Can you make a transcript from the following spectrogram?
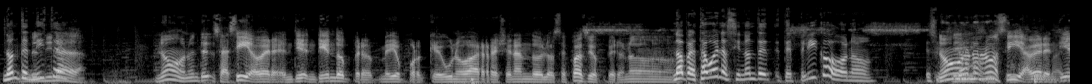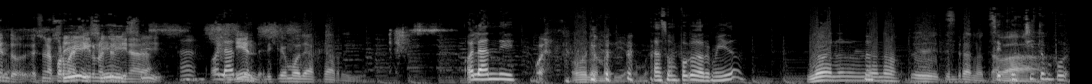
¿No entendiste? No entendí nada. No, no entiendo. O sea, sí, a ver, entiendo, pero medio porque uno va rellenando los espacios, pero no. No, pero está bueno, si no te, te explico o no. No, no, no, sí, a ver, entiendo. Es una forma de decir, no entendí nada. Ah, hola, Expliquémosle a Harry. Hola Andy. Bueno. Hola María. ¿cómo estás? un poco dormido? No, no, no, no, no, estoy temprano. Se escuchita un poco.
